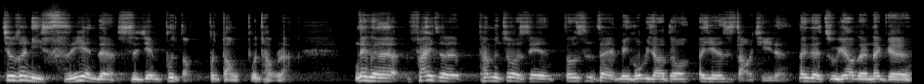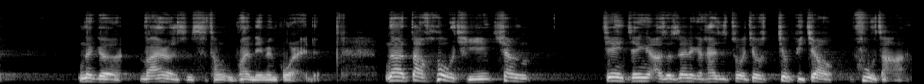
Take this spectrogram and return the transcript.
就说你实验的时间不懂、不懂、不同了。那个 Pfizer 他们做的实验都是在美国比较多，而且是早期的。那个主要的那个那个 virus 是从武汉那边过来的。那到后期，像 J&J 跟 AstraZeneca 开始做，就就比较复杂。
